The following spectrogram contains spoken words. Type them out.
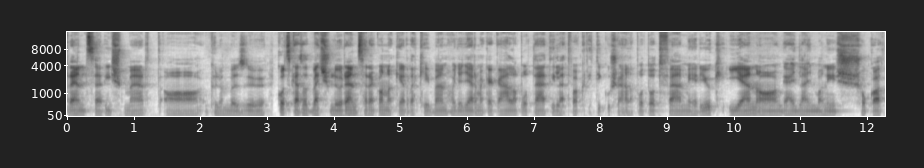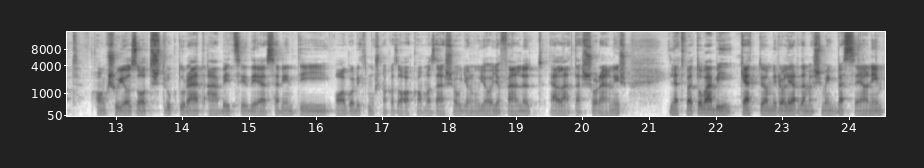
rendszer ismert a különböző kockázatbecsülő rendszerek annak érdekében, hogy a gyermekek állapotát, illetve a kritikus állapotot felmérjük. Ilyen a guideline-ban is sokat hangsúlyozott, struktúrált ABCDL szerinti algoritmusnak az alkalmazása, ugyanúgy, ahogy a felnőtt ellátás során is. Illetve további kettő, amiről érdemes még beszélni,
